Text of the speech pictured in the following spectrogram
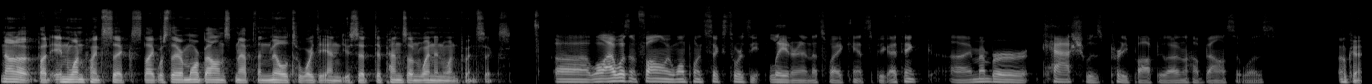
No, no, but in 1.6, like was there a more balanced map than Mill toward the end? You said depends on when in 1.6. Uh, well, I wasn't following 1.6 towards the later end. That's why I can't speak. I think uh, I remember Cache was pretty popular. I don't know how balanced it was, Okay.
